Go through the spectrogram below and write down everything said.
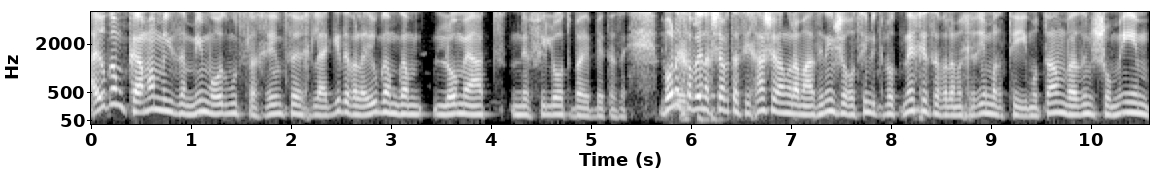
והיו גם כמה מיזמים מאוד מוצלחים, צריך להגיד, אבל היו גם, גם לא מעט נפילות בהיבט הזה. בואו נכוון עכשיו את השיחה שלנו למאזינים שרוצים לקנות נכס, אבל המחירים מרתיעים אותם, ואז הם שומעים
